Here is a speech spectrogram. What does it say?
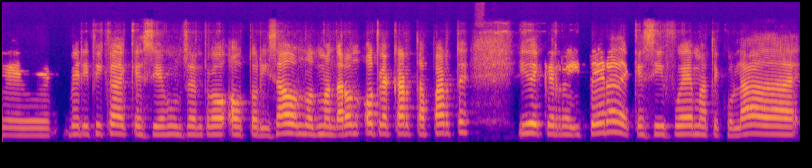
eh, verifica de que sí es un centro autorizado. Nos mandaron otra carta aparte y de que reitera de que sí fue matriculada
